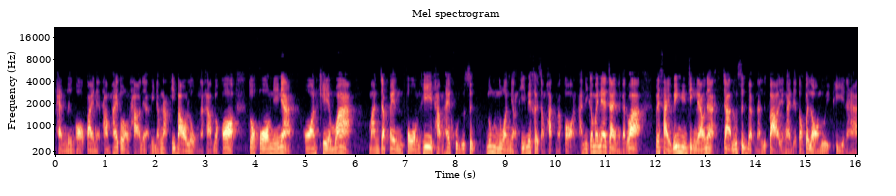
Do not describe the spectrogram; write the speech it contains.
แผ่นหนึ่งออกไปเนี่ยทำให้ตัวรองเท้าเนี่ยมีน้ำหนักที่เบาลงนะครับ แล้วก็ตัวโฟมนี้เนี่ยออนเคมว่ามันจะเป็นโฟมที่ทำให้คุณรู้สึกนุ่มนวลอย่างที่ไม่เคยสัมผัสมาก่อน อันนี้ก็ไม่แน่ใจเหมือนกันว่าไปใส่วิ่งจริง ๆ แล้วเนี่ยจะรู้สึกแบบนั้นหรือเปล่ายังไง เดี๋ยวต้องไปลองดูอีกทีนะฮะ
